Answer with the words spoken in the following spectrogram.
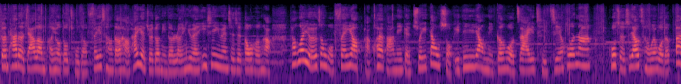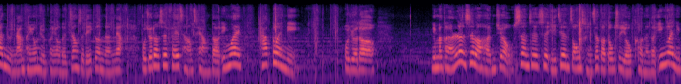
跟他的家人朋友都处得非常的好。他也觉得你的人缘、异性缘其实都很好，他会有一种我非要赶快把你给追到手，一定要你跟我在一起结婚啊，或者是要成为我的伴侣、男朋友。女朋友的这样子的一个能量，我觉得是非常强的，因为他对你，我觉得你们可能认识了很久，甚至是一见钟情，这个都是有可能的，因为你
